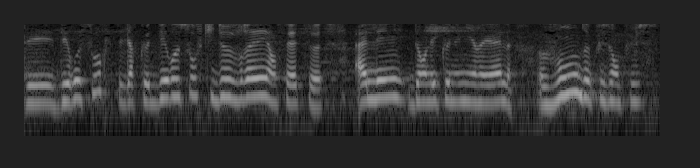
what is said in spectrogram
des, des, ressources. C'est-à-dire que des ressources qui devraient en fait aller dans l'économie réelle vont de plus en plus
